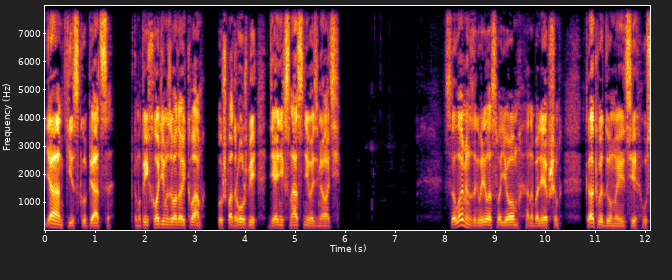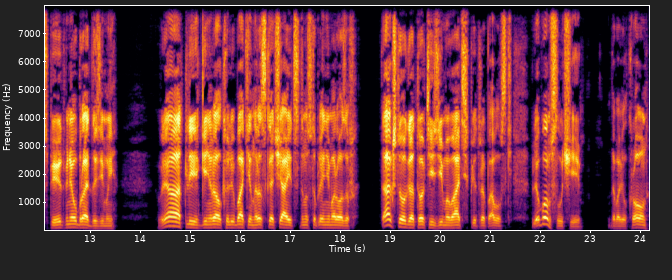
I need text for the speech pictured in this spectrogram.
Янки скупятся, потому-то и ходим за водой к вам. Уж по дружбе денег с нас не возьмете. Соломин заговорил о своем, о наболевшем. Как вы думаете, успеют меня убрать до зимы? Вряд ли генерал Колюбакин раскачается до наступления морозов. Так что готовьте зимовать в Петропавловске. В любом случае, — добавил Кроун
